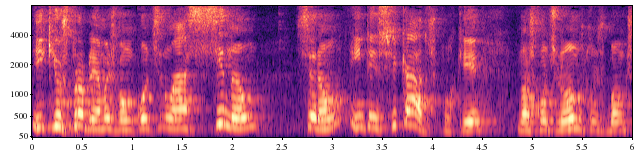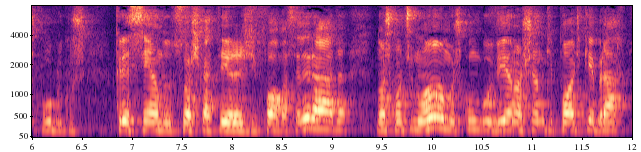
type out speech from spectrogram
e que os problemas vão continuar, se não serão intensificados, porque nós continuamos com os bancos públicos crescendo suas carteiras de forma acelerada, nós continuamos com o governo achando que pode quebrar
